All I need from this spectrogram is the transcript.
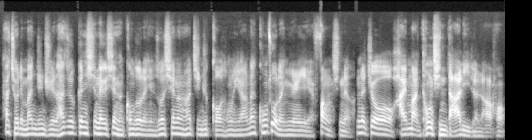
他九点半进去，他就跟现那个现场工作人员说，先让他进去沟通一下。那工作人员也放心了，那就还蛮通情达理的了哈。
